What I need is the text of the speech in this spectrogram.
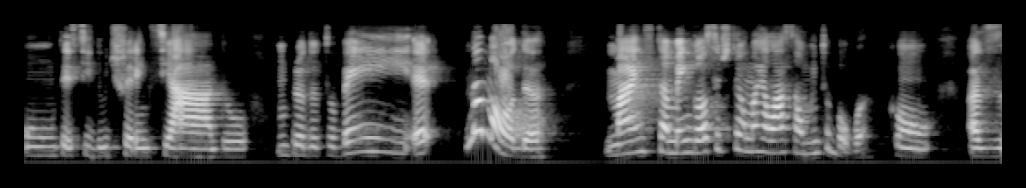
um tecido diferenciado, um produto bem é, na moda, mas também gosto de ter uma relação muito boa com as,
